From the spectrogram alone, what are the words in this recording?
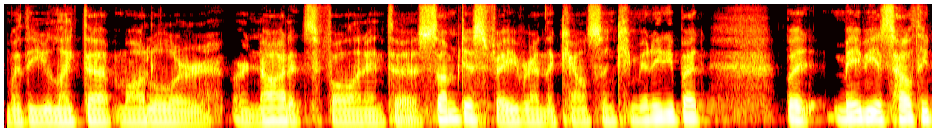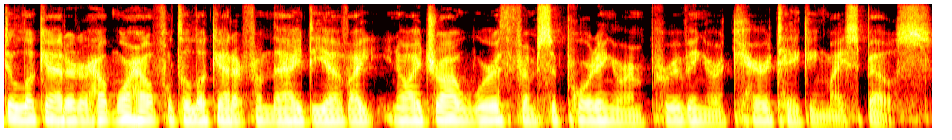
whether you like that model or, or not. It's fallen into some disfavor in the counseling community, but but maybe it's healthy to look at it or help more helpful to look at it from the idea of I you know I draw worth from supporting or improving or caretaking my spouse.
